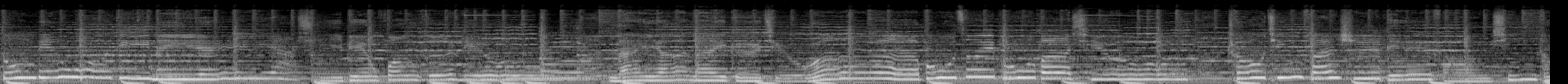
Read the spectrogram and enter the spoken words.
东边我的美人呀，西边黄河流。来呀来个酒啊，不醉不罢休，愁情烦事别放心头。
